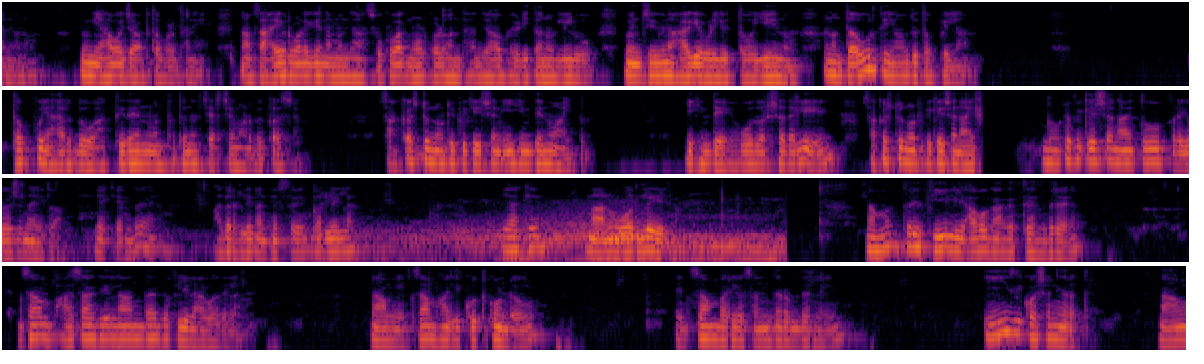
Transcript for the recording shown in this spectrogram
ನಾನು ಇವ್ನು ಯಾವ ಜಾಬ್ ತಗೊಳ್ತಾನೆ? ನಾವು ಸಾಯೋರೊಳಗೆ ನಮ್ಮನ್ನು ಸುಖವಾಗಿ ನೋಡ್ಕೊಳ್ಳುವಂತಹ ಜಾಬ್ ಹಿಡಿತಾನೋ ಇಲ್ಲೋ ಇವ್ನ ಜೀವನ ಹಾಗೆ ಉಳಿಯುತ್ತೋ, ಏನು? ಅನ್ನೋದು ಅವ್ರದ್ದು ಯಾವುದು ತಪ್ಪಿಲ್ಲ. ತಪ್ಪು ಯಾರ್ದು ಆಗ್ತಿದೆ ಅನ್ನುವಂಥದ್ದನ್ನು ಚರ್ಚೆ ಮಾಡಬೇಕು ಅಷ್ಟೇ. ಸಾಕಷ್ಟು ನೋಟಿಫಿಕೇಶನ್ ಈ ಹಿಂದೆನೂ ಆಯಿತು. ಈ ಹಿಂದೆ ಹೋದ ವರ್ಷದಲ್ಲಿ ಸಾಕಷ್ಟು ನೋಟಿಫಿಕೇಶನ್ ಆಯಿತು. ನೋಟಿಫಿಕೇಶನ್ ಆಯಿತು, ಪ್ರಯೋಜನ ಇಲ್ಲ. ಯಾಕೆಂದರೆ ಅದರಲ್ಲಿ ನನ್ನ ಹೆಸರೇ ಬರಲಿಲ್ಲ. ಯಾಕೆ? ನಾನು ಓದಲೇ ಇಲ್ಲ. ನಮ್ಮಂತರಿ ಫೀಲ್ ಯಾವಾಗ ಆಗುತ್ತೆ ಅಂದರೆ ಎಕ್ಸಾಮ್ ಪಾಸ್ ಆಗಿಲ್ಲ ಅಂದಾಗ ಫೀಲ್ ಆಗೋದಿಲ್ಲ. ನಾವು ಎಕ್ಸಾಮ್ ಹಾಲಿ ಕೂತ್ಕೊಂಡು ಎಕ್ಸಾಮ್ ಬರೆಯೋ ಸಂದರ್ಭದಲ್ಲಿ ಈಸಿ ಕ್ವಶನ್ ಇರುತ್ತೆ. ನಾವು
